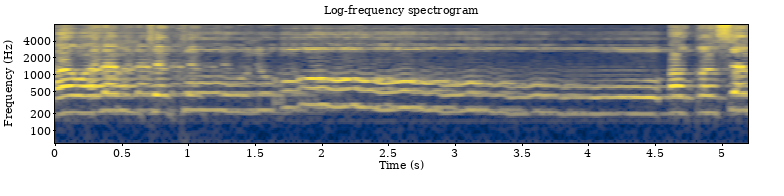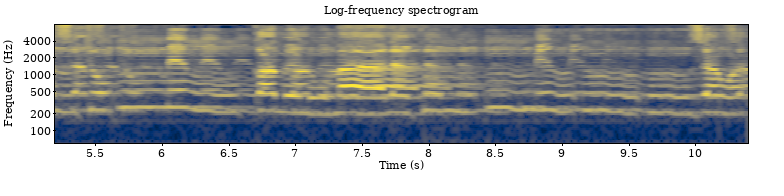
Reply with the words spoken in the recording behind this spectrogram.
أولم تكونوا أقسمتم من قبل ما لكم من زوال؟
